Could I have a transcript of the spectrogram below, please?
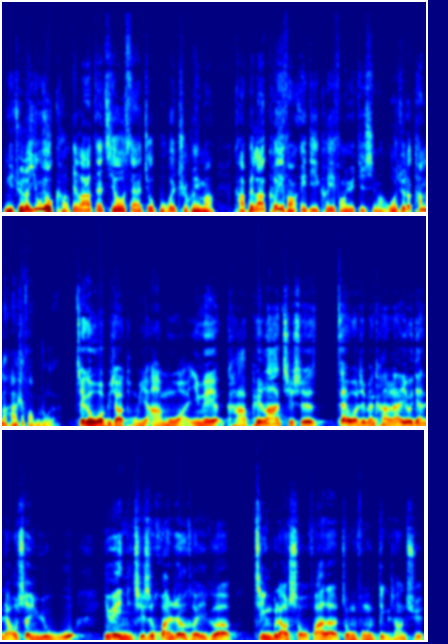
你觉得拥有卡佩拉在季后赛就不会吃亏吗？卡佩拉可以防 AD，可以防约基奇吗？我觉得他们还是防不住的。这个我比较同意阿木啊，因为卡佩拉其实在我这边看来有点聊胜于无，因为你其实换任何一个。进不了首发的中锋顶上去，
